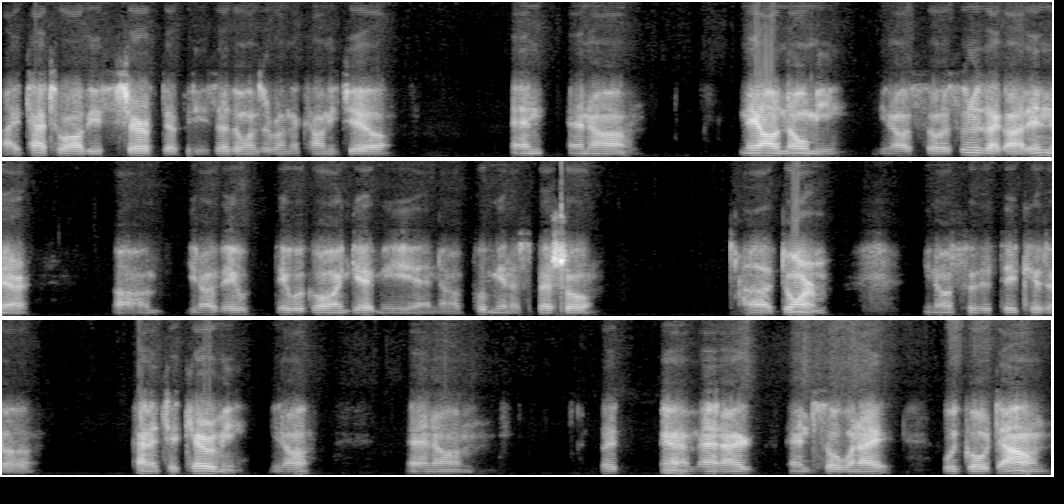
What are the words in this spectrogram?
I tattoo all these sheriff deputies. They're the ones that run the county jail, and and uh, they all know me, you know. So as soon as I got in there, um, you know, they they would go and get me and uh, put me in a special uh, dorm, you know, so that they could uh, kind of take care of me, you know. And um, but man, I and so when I would go down,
